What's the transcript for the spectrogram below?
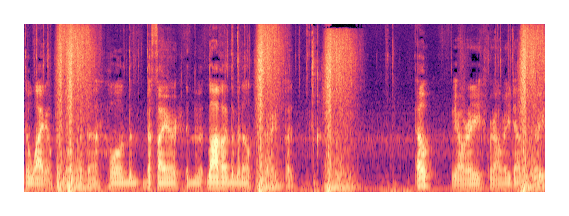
the wide open one with the hole in the, the fire and the lava in the middle. Sorry, but oh, we already we're already down to three.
